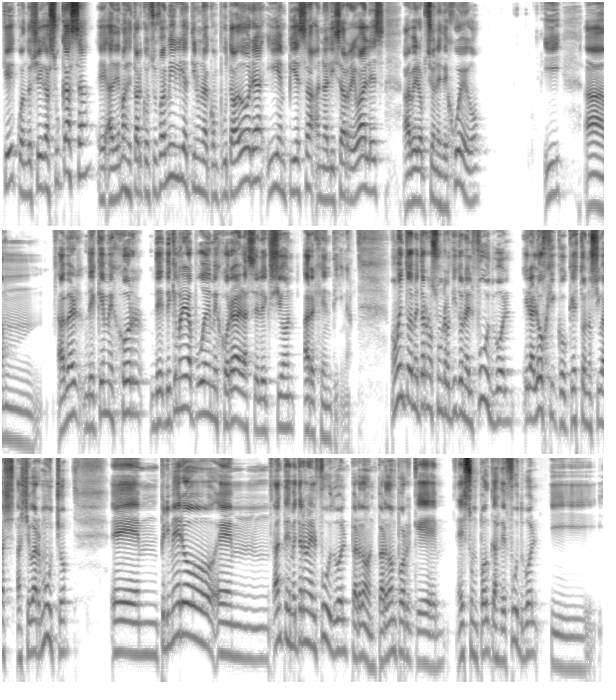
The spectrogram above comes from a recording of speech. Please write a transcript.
que cuando llega a su casa, eh, además de estar con su familia, tiene una computadora y empieza a analizar rivales, a ver opciones de juego y a ver de qué mejor, de qué manera puede mejorar a la selección argentina. Momento de meternos un ratito en el fútbol. Era lógico que esto nos iba a llevar mucho. Em, primero, em, antes de meterme en el fútbol, perdón, perdón porque es un podcast de fútbol y,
